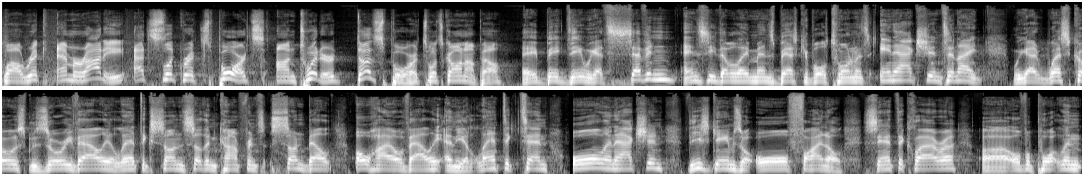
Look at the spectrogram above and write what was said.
while Rick Emirati at Slick Rick Sports on Twitter does sports. What's going on, pal? Hey, big D. We got seven NCAA men's basketball tournaments in action tonight. We got West Coast, Missouri Valley, Atlantic Sun, Southern Conference, Sun Belt, Ohio Valley, and the Atlantic 10 all in action. These games are all final. Santa Clara uh, over Portland,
